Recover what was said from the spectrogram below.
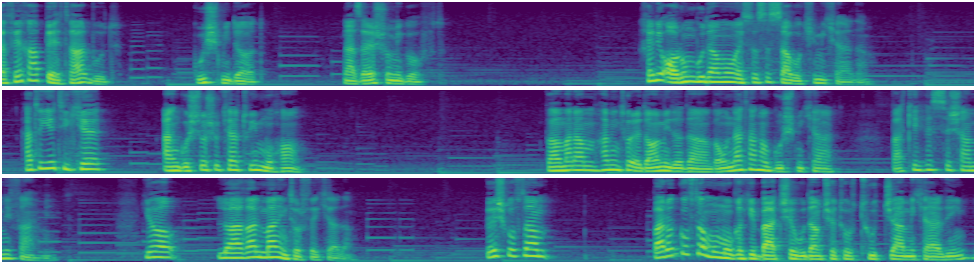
دفعه قبل بهتر بود. گوش می‌داد. نظرش رو می‌گفت. خیلی آروم بودم و احساس سبکی می‌کردم. حتی یه تیکه انگشتاشو کرد توی موهام. و منم همینطور ادامه می‌دادم و اون نه تنها گوش می‌کرد بلکه حسش هم می‌فهمید. یا لاقل من اینطور فکر کردم. بهش گفتم برات گفتم اون موقع که بچه بودم چطور توت جمع می کردیم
